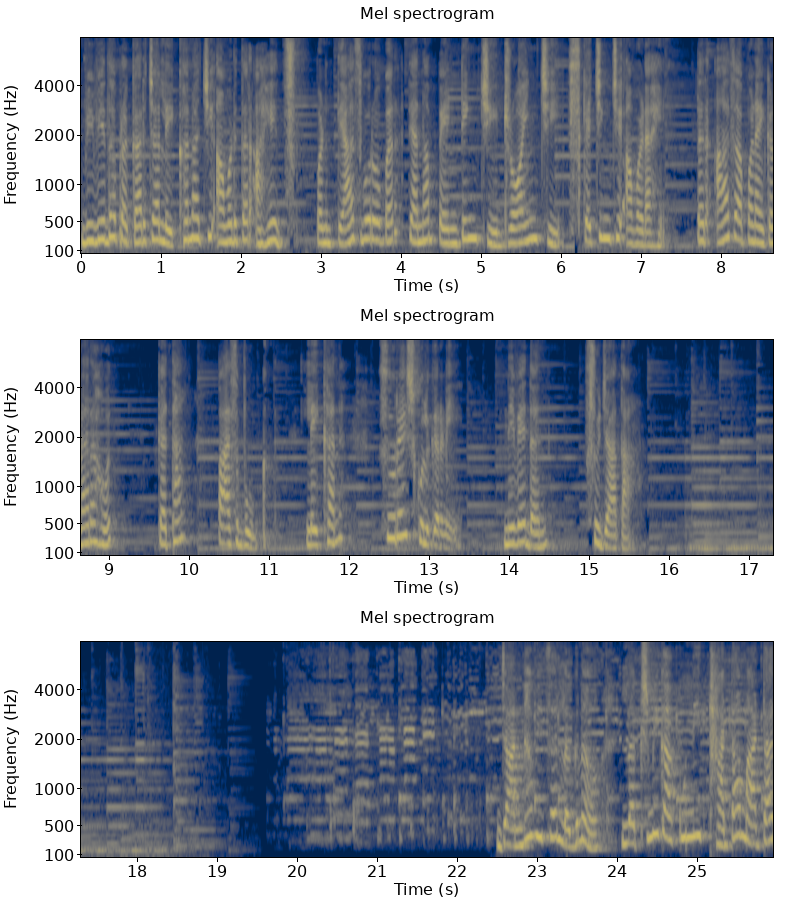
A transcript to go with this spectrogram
विविध प्रकारच्या लेखनाची आवड तर आहेच पण त्याचबरोबर त्यांना पेंटिंगची ड्रॉइंगची स्केचिंगची आवड आहे. तर आज आपण ऐकणार आहोत कथा पासबुक लेखन सुरेश कुलकर्णी निवेदन सुजाता. जान्हवीचं लग्न लक्ष्मी काकूंनी थाटामाटात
